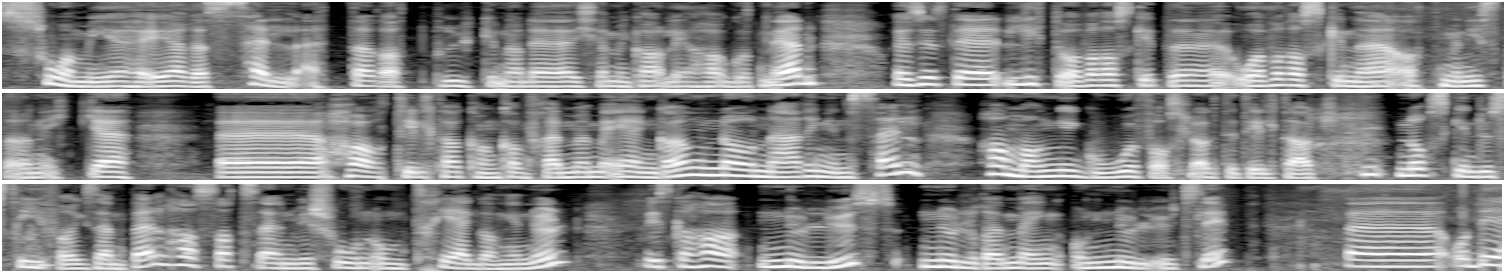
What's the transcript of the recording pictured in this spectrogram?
så mye høyere selv etter at bruken av det kjemikaliet har gått ned. Og jeg syns det er litt overraskende at ministeren ikke eh, har tiltak han kan fremme med en gang, når næringen selv har mange gode forslag til tiltak. Norsk Industri f.eks. har satt seg en visjon om tre ganger null. Vi skal ha null lus, null rømming og null utslipp. Uh, og det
